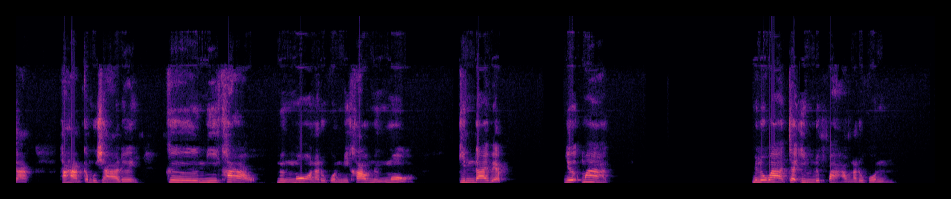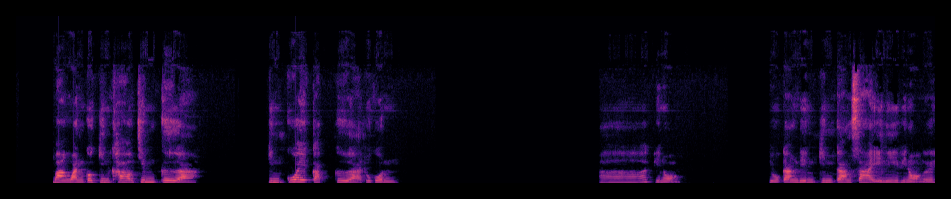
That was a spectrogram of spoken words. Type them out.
จากทหารกัมพูชาเลย คือมีข้าวหนึ่งหม้อนะทุกคนมีข้าวหนึ่งหม้อกินได้แบบเยอะมาก ไม่รู้ว่าจะอิ่มหรือเปล่านะทุกคน บางวันก็กินข้าวจิ้มเกลือ กินกล้วยกับเกลือทุกคนอาพี่น้อง อยู่กลางดินกินกลางทรายอีหลีพี่น้องเอ้ย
